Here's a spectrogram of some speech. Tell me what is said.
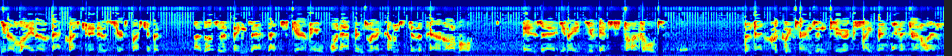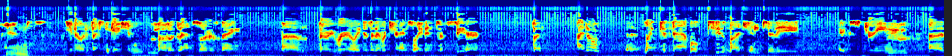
you know light of that question. It is a serious question, but uh, those are the things that that scare me. What happens when it comes to the paranormal is, uh, you know, you get startled, but that quickly turns into excitement and adrenaline and you know investigation mode, that sort of thing. Um, very rarely does it ever translate into fear, but I don't uh, like to dabble too much into the extreme, uh,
